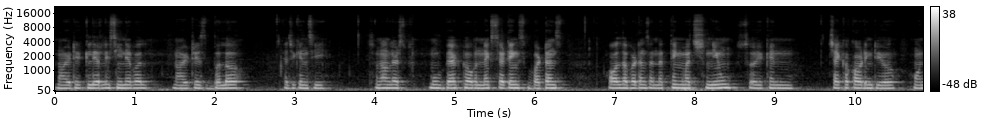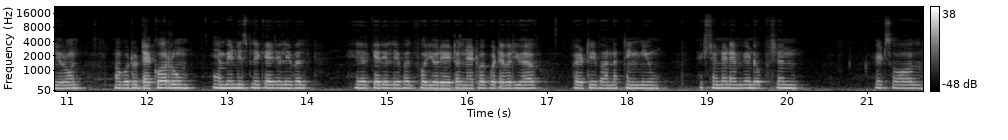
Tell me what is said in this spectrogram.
now it is clearly seenable now it is blur as you can see. So now let's move back to our next settings buttons. All the buttons are nothing much new so you can check according to your on your own. Now go to decor room ambient display carrier level here carrier level for your airtel network whatever you have. Battery bar nothing new. Extended ambient option it's all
